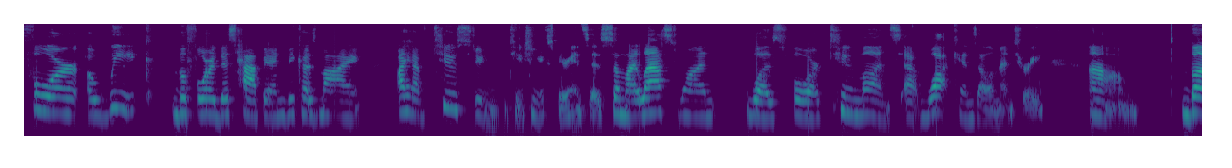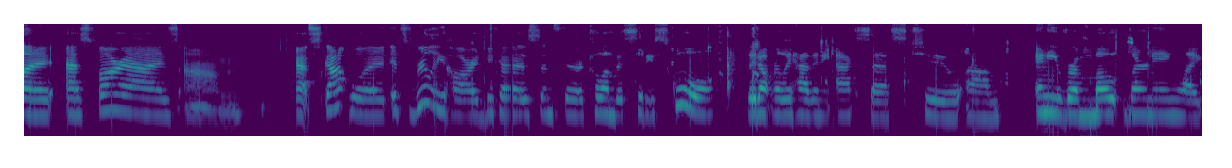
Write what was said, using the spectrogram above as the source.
for a week before this happened because my I have two student teaching experiences. So my last one was for two months at Watkins Elementary. Um, but as far as um, at Scottwood, it's really hard because since they're Columbus City School, they don't really have any access to um, any remote learning, like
